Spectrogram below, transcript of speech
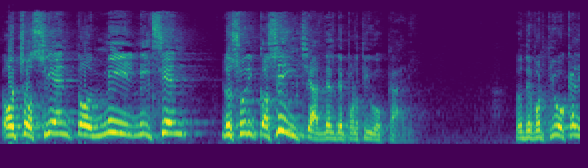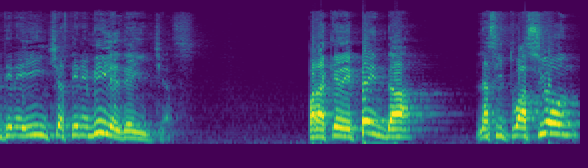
800, 1000, 1100, los únicos hinchas del Deportivo Cali. Los Deportivo Cali tiene hinchas, tiene miles de hinchas. Para que dependa la situación,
